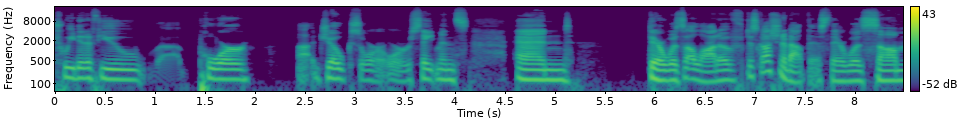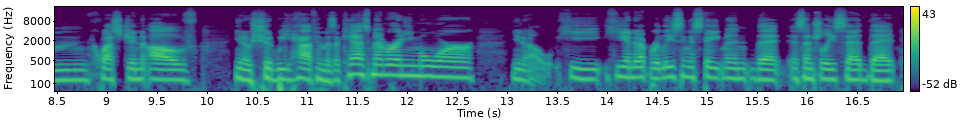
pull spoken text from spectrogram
tweeted a few uh, poor uh, jokes or or statements, and there was a lot of discussion about this. There was some question of you know should we have him as a cast member anymore? You know he he ended up releasing a statement that essentially said that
